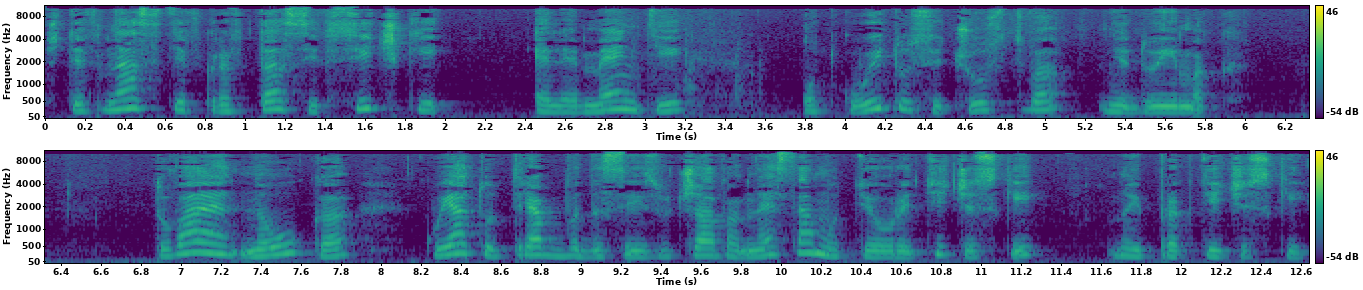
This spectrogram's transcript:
ще внасяте в кръвта си всички елементи, от които се чувства недоимък. Това е наука, която трябва да се изучава не само теоретически, но и практически.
